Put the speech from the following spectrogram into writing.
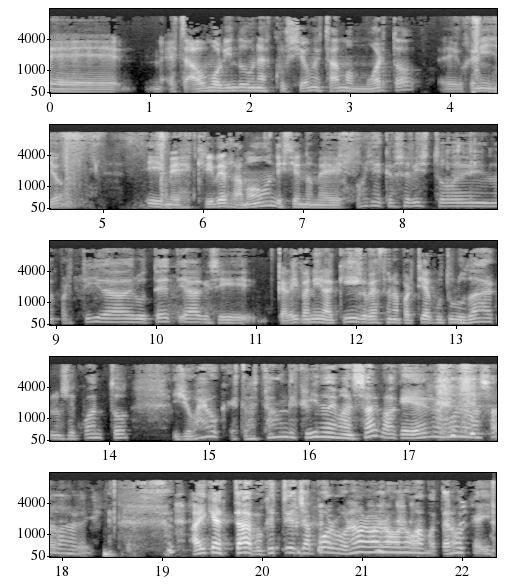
eh, estábamos volviendo de una excursión, estábamos muertos, Eugenio y yo, y me escribe Ramón diciéndome, oye, que os he visto en la partida de Lutetia, que si queréis venir aquí, que voy a hacer una partida Cthulhu Dark, no sé cuánto. Y yo, veo que están escribiendo de Mansalva, que es Ramón de Mansalva. Hay que estar, porque estoy hecha polvo. No, no, no, no, vamos, tenemos que ir.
